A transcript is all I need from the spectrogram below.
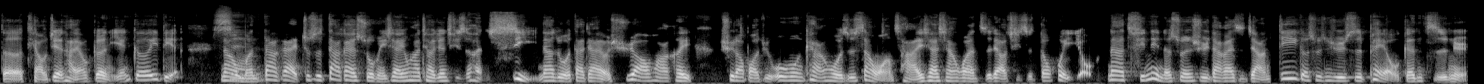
的条件还要更严格一点。那我们大概就是大概说明一下，因为它条件其实很细。那如果大家有需要的话，可以去劳保局问问看，或者是上网查一下相关的资料，其实都会有。那请领的顺序大概是这样：第一个顺序是配偶跟子女，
